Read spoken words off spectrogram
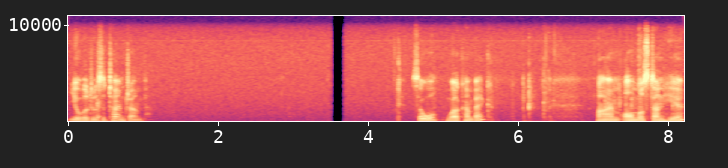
you will do the time jump. So, welcome back. I'm almost done here.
